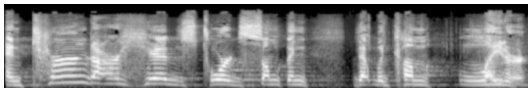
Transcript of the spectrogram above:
and turned our heads towards something that would come later.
